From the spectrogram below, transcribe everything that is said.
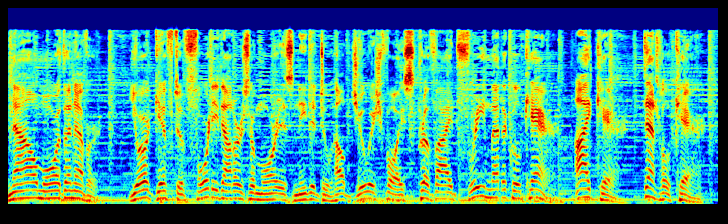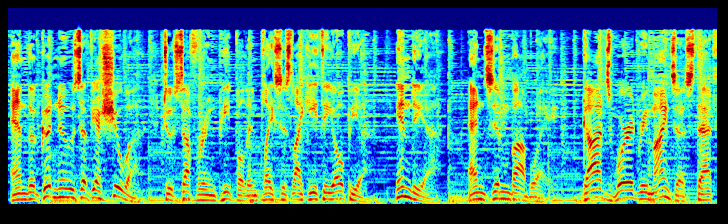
Now more than ever, your gift of $40 or more is needed to help Jewish Voice provide free medical care, eye care, dental care, and the good news of Yeshua to suffering people in places like Ethiopia, India, and Zimbabwe. God's word reminds us that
